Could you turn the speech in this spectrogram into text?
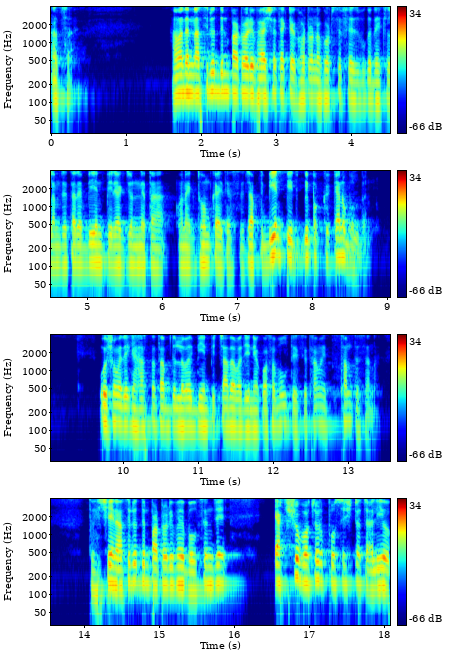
আচ্ছা আমাদের নাসিরুদ্দিন পাটোয়ারি ভাইয়ের সাথে একটা ঘটনা ঘটছে, ফেসবুকে দেখলাম যে তারা বিএনপির একজন নেতা অনেক ধমকাইতেছে যে আপনি বিএনপির বিপক্ষে কেন বলবেন? ওই সময় দেখে হাসনাত আবদুল্লাহ ভাই বিএনপির চাঁদাবাজি নিয়ে কথা বলতেছে, থামে, থামতেছে না। তো সেই নাসিরুদ্দিন পাটোয়ারি ভাই বলছেন যে একশো বছর প্রচেষ্টা চালিয়েও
